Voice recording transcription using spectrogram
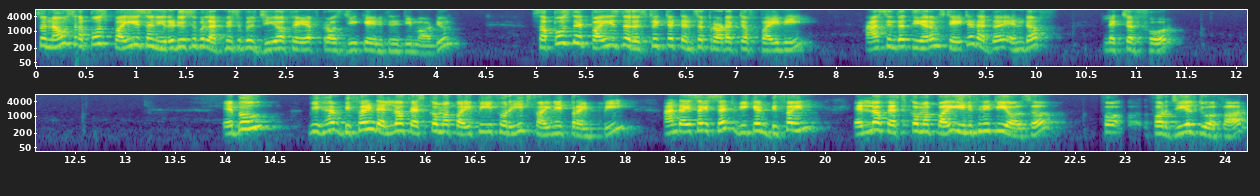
so now suppose pi is an irreducible admissible G of AF cross GK infinity module. Suppose that pi is the restricted tensor product of pi v, as in the theorem stated at the end of lecture 4. Above, we have defined L of s comma pi p for each finite prime p. And as I said, we can define L of s comma pi infinity also for, for GL2 of R.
